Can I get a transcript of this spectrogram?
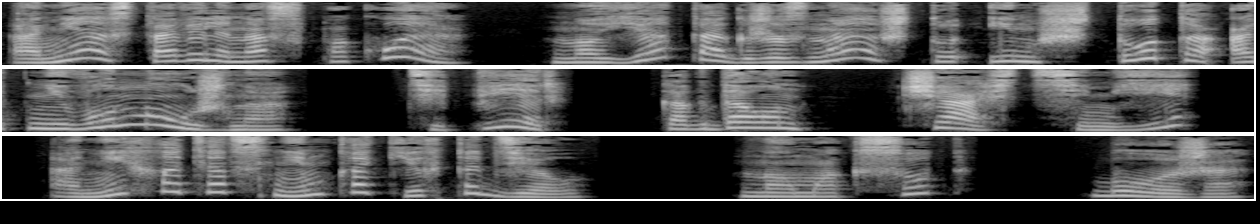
Они оставили нас в покое, но я также знаю, что им что-то от него нужно. Теперь, когда он часть семьи, Они хотят с ним каких-то дел. Но Максут, боже,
